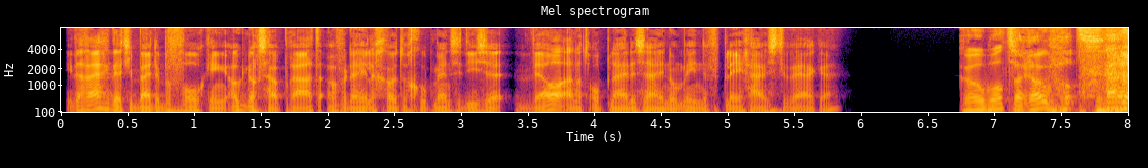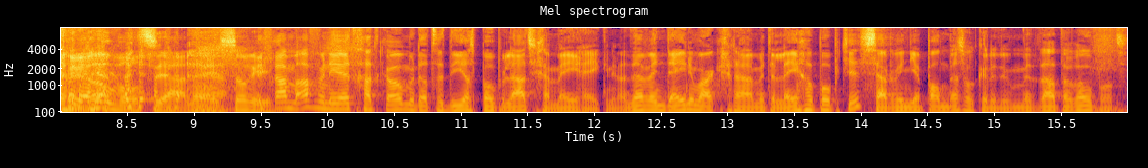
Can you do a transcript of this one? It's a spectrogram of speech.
Ik dacht eigenlijk dat je bij de bevolking ook nog zou praten over de hele grote groep mensen die ze wel aan het opleiden zijn om in de verpleeghuis te werken. Robot. De robots. Robots, ja, nee, Ik sorry. vraag me af wanneer het gaat komen dat we die als populatie gaan meerekenen. Want dat hebben we in Denemarken gedaan met de Lego-poppetjes. Zouden we in Japan best wel kunnen doen met een aantal robots.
